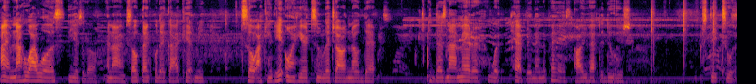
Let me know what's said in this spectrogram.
I am not who I was years ago. And I am so thankful that God kept me so I can get on here to let y'all know that it does not matter what happened in the past. All you have to do is stick to it,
